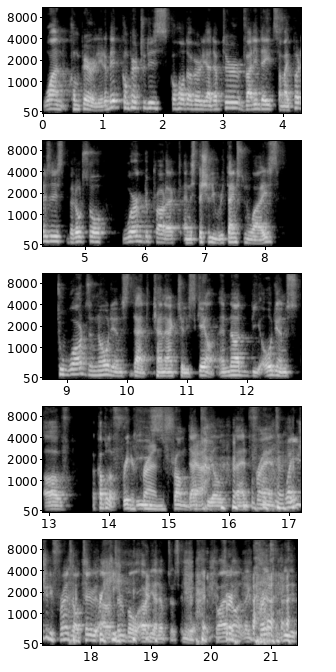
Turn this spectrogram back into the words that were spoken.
one compare a little bit compared to this cohort of early adopter validate some hypotheses but also work the product and especially retention wise towards an audience that can actually scale and not the audience of a couple of freakies from that yeah. field and friends. well, usually friends are, ter- are terrible early adopters anyway. So I don't like friends. Really,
